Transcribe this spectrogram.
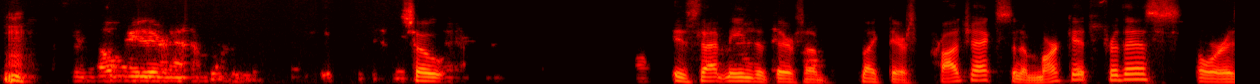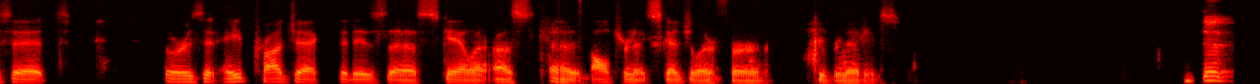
Hmm. So, does that mean that there's a like there's projects and a market for this, or is it, or is it a project that is a scaler, a, a alternate scheduler for Kubernetes? The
